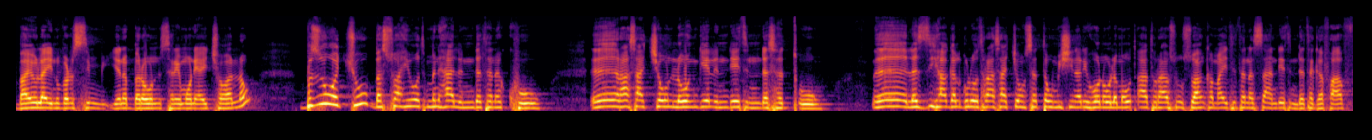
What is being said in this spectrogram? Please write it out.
ባዮላ ዩኒቨርሲቲም የነበረውን ceremony አይቼዋለሁ። ብዙዎቹ በእሷ ህይወት ምን ያህል እንደተነኩ ራሳቸውን ለወንጌል እንዴት እንደሰጡ ለዚህ አገልግሎት ራሳቸውን ሰጥተው ሚሽነሪ ሆነው ለመውጣት ራሱ እሷን ከማየት የተነሳ እንዴት እንደተገፋፉ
